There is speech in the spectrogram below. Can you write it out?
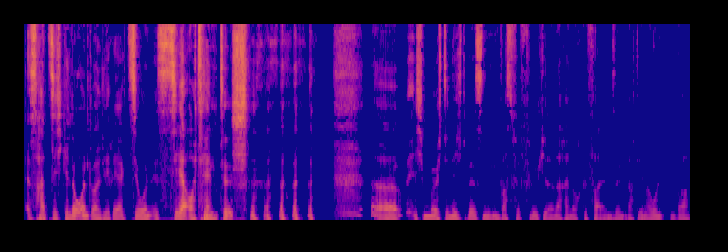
Es hat sich gelohnt, weil die Reaktion ist sehr authentisch. Äh, ich möchte nicht wissen, was für Flüche da nachher noch gefallen sind, nachdem er unten war.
